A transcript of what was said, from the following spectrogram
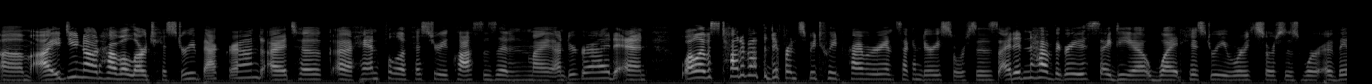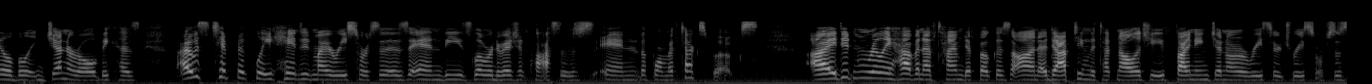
Um, I do not have a large history background. I took a handful of history classes in my undergrad, and while I was taught about the difference between primary and secondary sources, I didn't have the greatest idea what history resources were available in general because I was typically handed my resources in these lower division classes in the form of textbooks. I didn't really have enough time to focus on adapting the technology, finding general research resources,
